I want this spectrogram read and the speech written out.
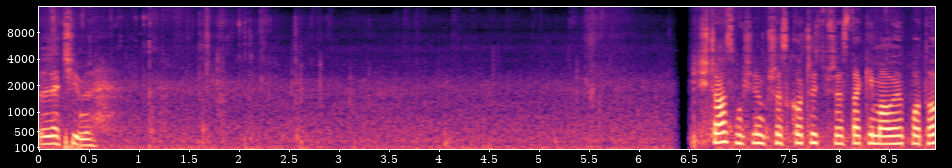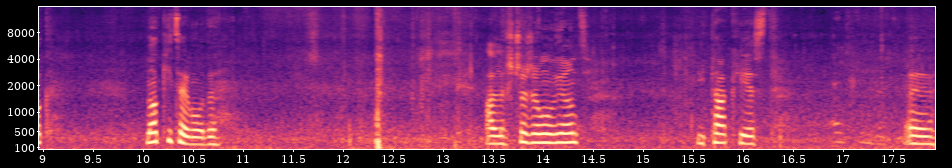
lecimy. Jakiś czas musimy przeskoczyć przez taki mały potok. No kicej młody. Ale szczerze mówiąc i tak jest e,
